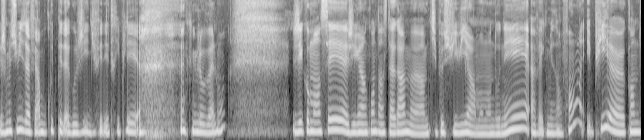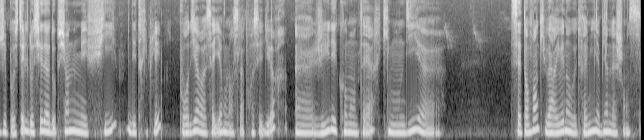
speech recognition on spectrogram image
je me suis mise à faire beaucoup de pédagogie du fait des triplés globalement. J'ai commencé, j'ai eu un compte Instagram euh, un petit peu suivi à un moment donné avec mes enfants. Et puis, euh, quand j'ai posté le dossier d'adoption de mes filles, des triplés, pour dire ça y est, on lance la procédure, euh, j'ai eu des commentaires qui m'ont dit euh, cet enfant qui va arriver dans votre famille a bien de la chance.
